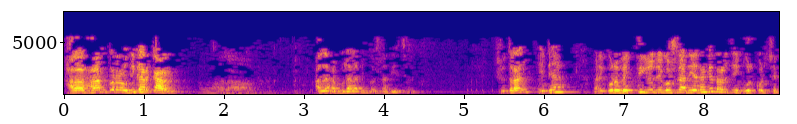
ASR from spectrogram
হালাল হারাম করার অধিকার কার? আল্লাহ রাবুল আলমী ঘোষণা দিয়েছেন। সুতরাং এটা মানে কোনো ব্যক্তি যদি ঘোষণা দিয়ে থাকে তাহলে তিনি ভুল করছেন।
